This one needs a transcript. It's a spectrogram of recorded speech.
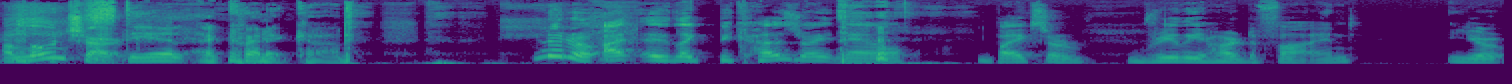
a loan shark. steal a credit card. No, no, I I- like because right now bikes are really hard to find. You're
